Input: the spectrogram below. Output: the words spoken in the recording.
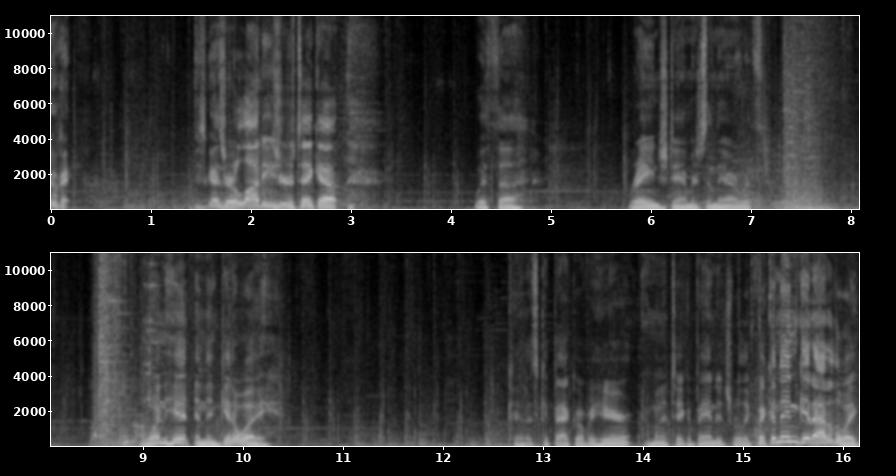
okay. These guys are a lot easier to take out with uh, range damage than they are with one hit and then get away. Let's get back over here. I'm going to take a bandage really quick and then get out of the way.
